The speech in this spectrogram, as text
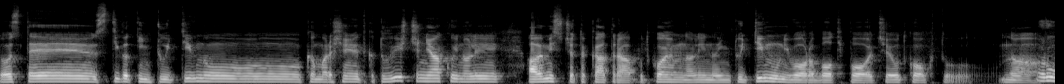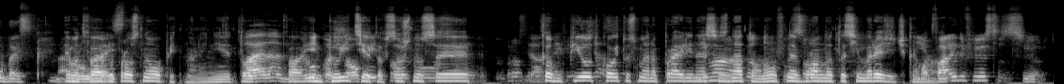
Тоест те стигат интуитивно към решението. Като видиш, че някой, нали, абе мисля, че така трябва да подходим, нали, на интуитивно ниво работи повече, отколкото на... Рулбейс. Ема това е въпрос на опит, нали? Ние, то, Това е, това, трупаш интуицията опит, всъщност който е се- къмпилът, който сме направили несъзнателно в невронната си мрежичка. Ама това ли е дефиницията за сеньорите?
